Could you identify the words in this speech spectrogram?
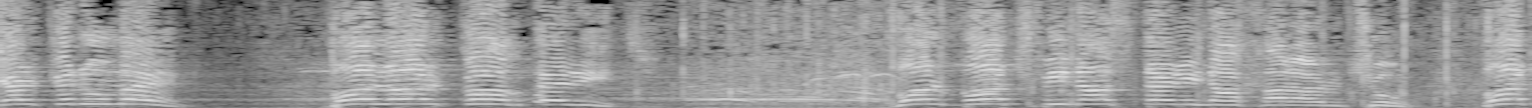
կրկնում են բոլոր կողմերից որ ոչ ֆինանսների նախարարություն, ոչ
